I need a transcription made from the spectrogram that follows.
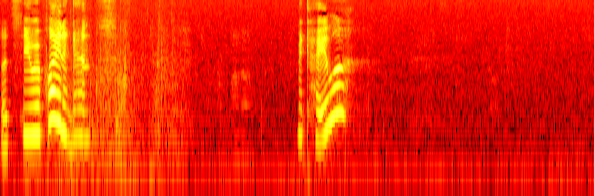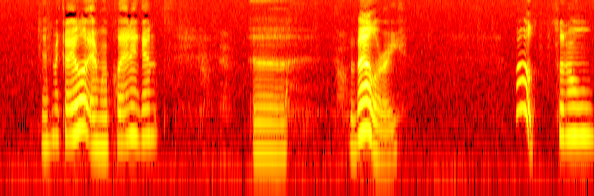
Let's see who we're playing against. Michaela? There's Michaela, and we're playing against uh, Valerie. Oh, it's an old,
